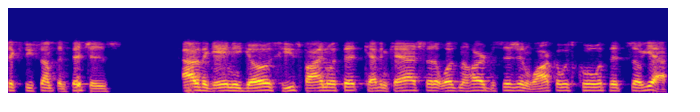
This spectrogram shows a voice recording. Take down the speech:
60 something pitches. Out of the game he goes. He's fine with it. Kevin Cash said it wasn't a hard decision. Wacha was cool with it. So yeah,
